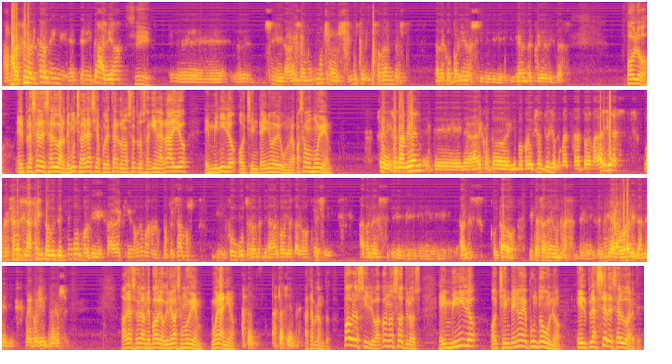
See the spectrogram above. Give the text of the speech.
a Marcelo Alcarni en, en, Italia. Sí. Eh, sí, a veces muchos, muchos, muchos grandes, grandes compañeros y, y grandes periodistas. Pablo, el placer de saludarte. Muchas gracias por estar con nosotros aquí en la radio en vinilo 89.1. La pasamos muy bien. Sí, yo también este, le agradezco a todo el equipo de producción tuyo que me tratado de maravillas, porque sabes el afecto que te tengo, porque cada vez que nos vemos nos confesamos y fue un gusto realmente haber podido estar con ustedes y haberles, eh, haberles contado estas anécdotas de, de mi vida laboral y también con el proyecto de los... Abrazo grande, Pablo, que te vaya muy bien. Buen año. Hasta, hasta siempre. Hasta pronto. Pablo Silva, con nosotros en vinilo 89.1. El placer de saludarte.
